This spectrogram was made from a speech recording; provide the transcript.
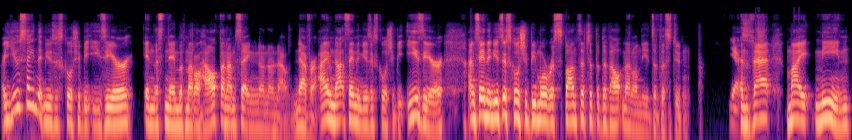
are you saying that music school should be easier in this name of mental health? And I'm saying, no, no, no, never. I am not saying the music school should be easier. I'm saying the music school should be more responsive to the developmental needs of the student. Yes. And that might mean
